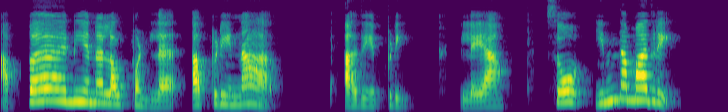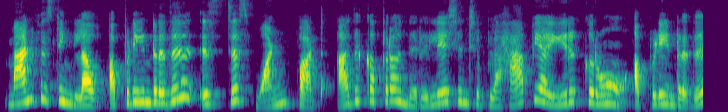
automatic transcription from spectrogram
அப்போ நீ என்ன லவ் பண்ணல? அப்படின்னா அது எப்படி? இல்லையா? ஸோ இந்த மாதிரி மேனிஃபெஸ்டிங் லவ் அப்படின்றது இஸ் ஜஸ்ட் ஒன் பார்ட் அதுக்கப்புறம் இந்த ரிலேஷன்ஷிப்பில் ஹாப்பியாக இருக்கிறோம் அப்படின்றது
